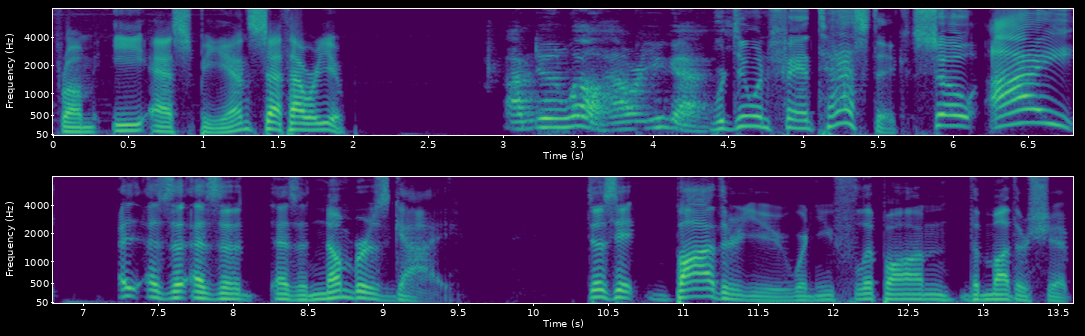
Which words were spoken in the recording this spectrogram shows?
from ESPN. Seth, how are you? I'm doing well. How are you guys? We're doing fantastic. So I, as a as a as a numbers guy, does it bother you when you flip on the mothership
